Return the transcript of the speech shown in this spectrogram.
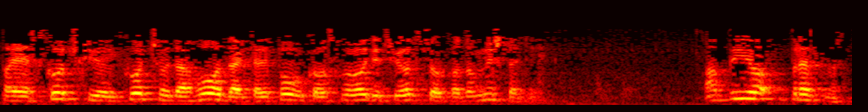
Pa je skočio i hoćeo da hoda, kad je povukao svoj odjeću i otišao, pa dom ništa nije. A bio presmrt.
